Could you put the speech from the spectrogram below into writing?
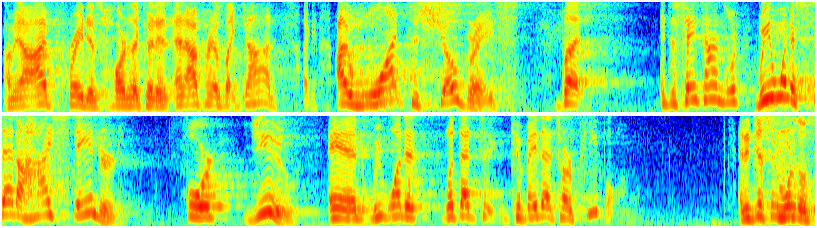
I mean, I prayed as hard as I could. And, and I prayed, I was like, God, like, I want to show grace, but at the same time, Lord, we want to set a high standard for you. And we want, to, want that to convey that to our people. And it just in one of those,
